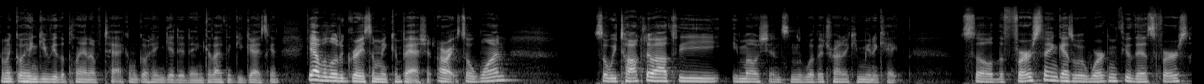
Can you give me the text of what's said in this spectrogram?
I'm gonna go ahead and give you the plan of attack. I'm gonna go ahead and get it in because I think you guys can. You have a little grace and compassion. All right. So one so we talked about the emotions and what they're trying to communicate. So the first thing as we're working through this, first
